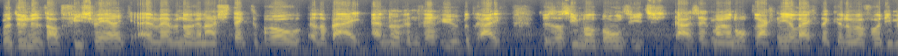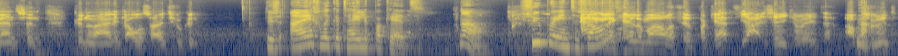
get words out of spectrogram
We doen het advieswerk en we hebben nog een architectenbureau erbij en nog een verhuurbedrijf. Dus als iemand bij ons iets, ja, zeg maar een opdracht neerlegt, dan kunnen we voor die mensen kunnen we eigenlijk alles uitzoeken. Dus eigenlijk het hele pakket. Nou, super interessant. Eigenlijk helemaal het hele pakket, ja zeker weten, absoluut.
